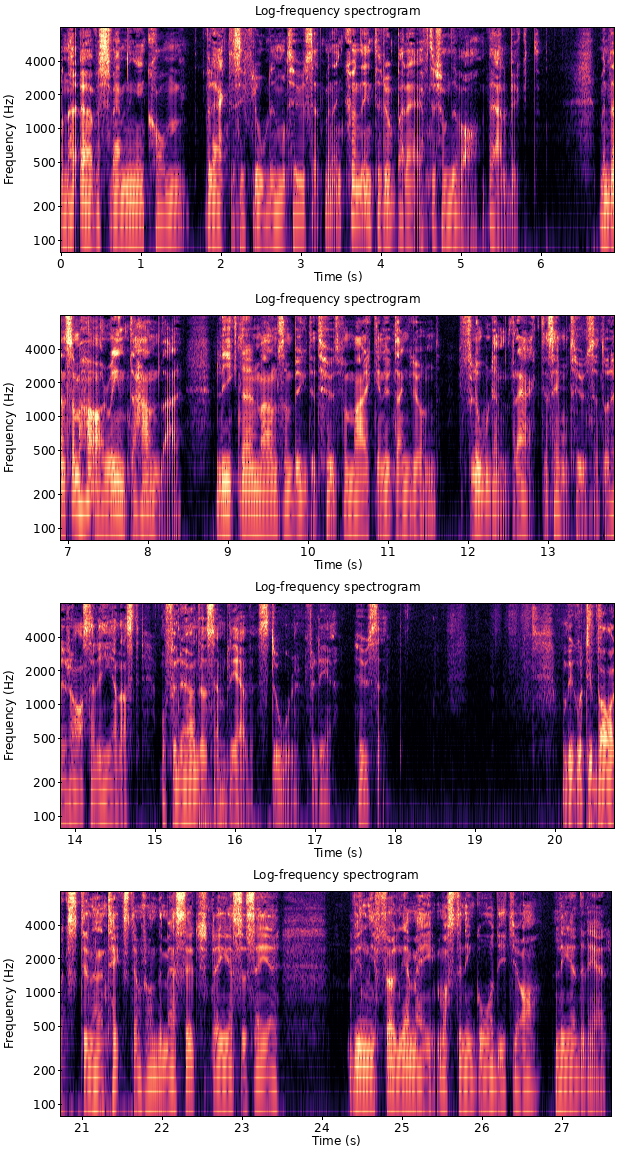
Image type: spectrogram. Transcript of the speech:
Och när översvämningen kom vräkte sig floden mot huset, men den kunde inte rubba det eftersom det var välbyggt. Men den som hör och inte handlar liknar en man som byggde ett hus på marken utan grund. Floden vräkte sig mot huset och det rasade genast och förödelsen blev stor för det huset. Om vi går tillbaks till den här texten från The Message där Jesus säger Vill ni följa mig måste ni gå dit jag leder er.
